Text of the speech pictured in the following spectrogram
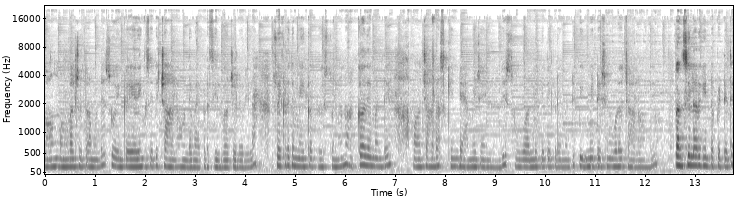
లాంగ్ మంగళసూత్రం ఉండే. సో ఇంకా ఇయర్ రింగ్స్ అయితే చాలా ఉండే మా ఇక్కడ సిల్వర్ జ్యువెలరీలో. సో ఇక్కడైతే మేకప్ వేస్తున్నాను. అక్క ఏమంటే చాలా స్కిన్ డ్యామేజ్ అయింది. సో అందుకైతే ఇక్కడ ఏమంటే పిగ్మెంటేషన్ కూడా చాలా ఉంది. కన్సీలర్ గింట పెట్టయితే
